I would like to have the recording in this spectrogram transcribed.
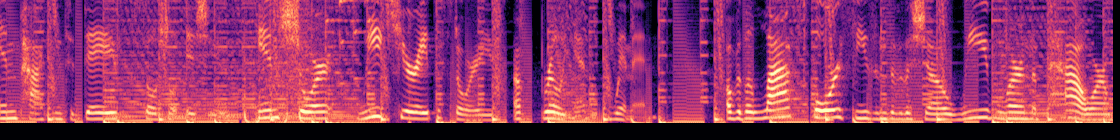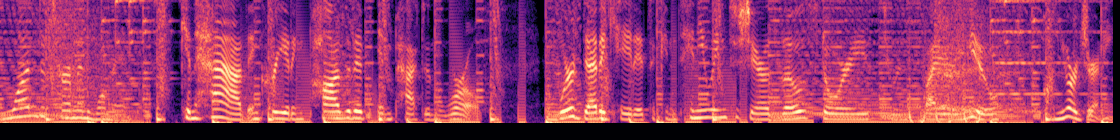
impacting today's social issues. In short, we curate the stories of brilliant women. Over the last four seasons of the show, we've learned the power one determined woman can have in creating positive impact in the world. And we're dedicated to continuing to share those stories to inspire you on your journey.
